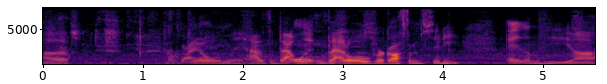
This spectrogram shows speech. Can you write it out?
Uh, I only have the bat- battle over Gotham City and the uh,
